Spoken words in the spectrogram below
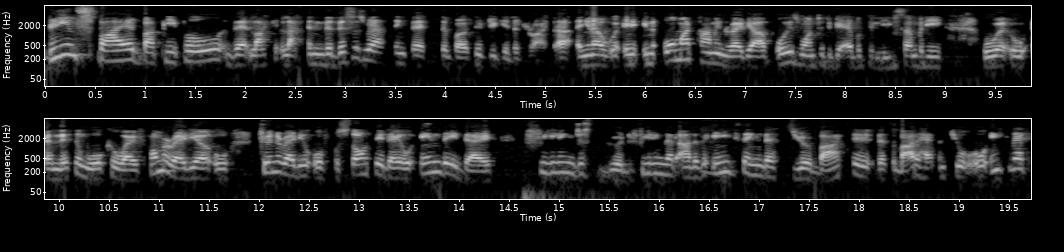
be inspired by people that like, like, and this is where I think that the both of you get it right. Uh, and you know, in, in, all my time in radio, I've always wanted to be able to leave somebody who, and let them walk away from a radio or turn the radio off or start their day or end their day feeling just good, feeling that out of anything that you're about to, that's about to happen to you or anything that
